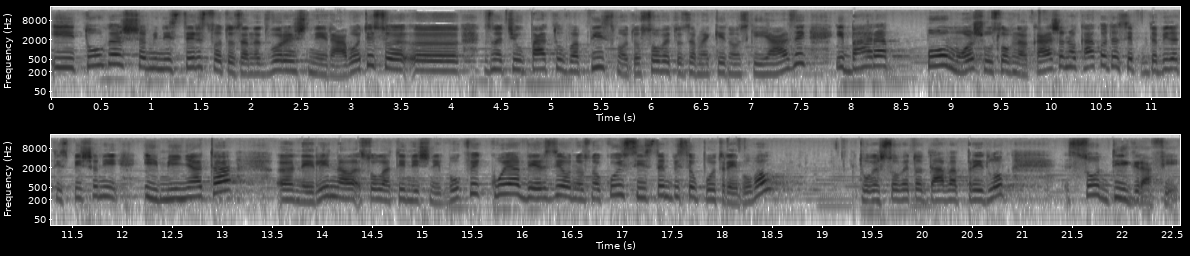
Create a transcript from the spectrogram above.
и тогаш Министерството за надворешни работи со значи упатува писмо до Советот за македонски јазик и бара помош, условно кажано, како да се да бидат испишани имињата, нели, на со латинични букви, која верзија, односно кој систем би се употребувал. Тогаш Советот дава предлог со диграфи,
